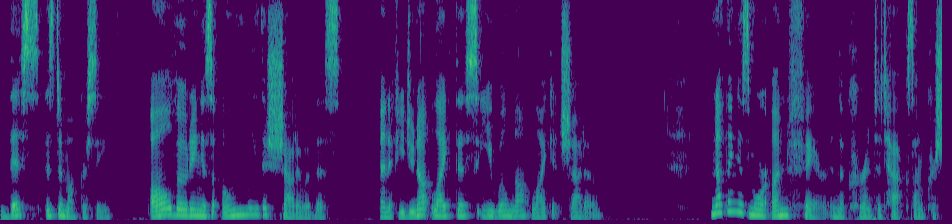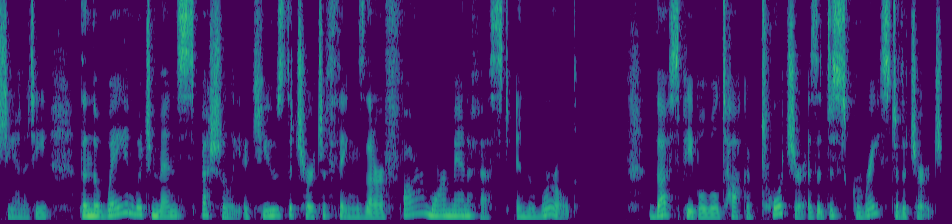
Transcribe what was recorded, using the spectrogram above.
This is democracy. All voting is only the shadow of this, and if you do not like this, you will not like its shadow. Nothing is more unfair in the current attacks on Christianity than the way in which men specially accuse the Church of things that are far more manifest in the world. Thus, people will talk of torture as a disgrace to the Church,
